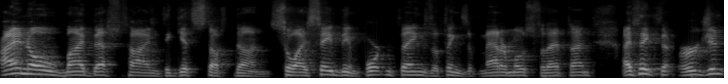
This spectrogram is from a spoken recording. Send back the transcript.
I know my best time to get stuff done. So I save the important things, the things that matter most for that time. I think the urgent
